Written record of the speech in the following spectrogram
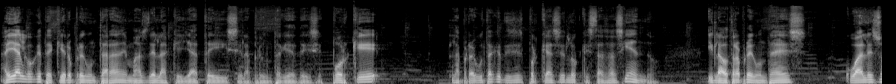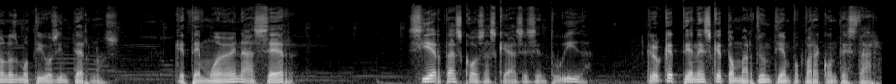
Hay algo que te quiero preguntar además de la que ya te hice, la pregunta que ya te hice. ¿Por qué? La pregunta que te dices es ¿por qué haces lo que estás haciendo? Y la otra pregunta es, ¿cuáles son los motivos internos que te mueven a hacer ciertas cosas que haces en tu vida? Creo que tienes que tomarte un tiempo para contestar.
